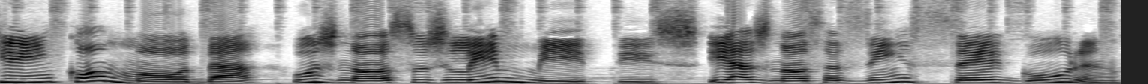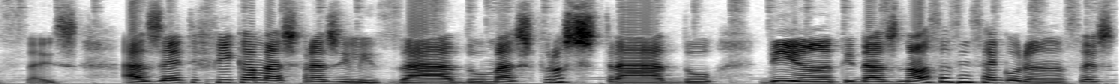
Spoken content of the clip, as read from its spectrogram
que incomoda os nossos limites e as nossas inseguranças. A gente fica mais fragilizado, mais frustrado diante das nossas inseguranças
